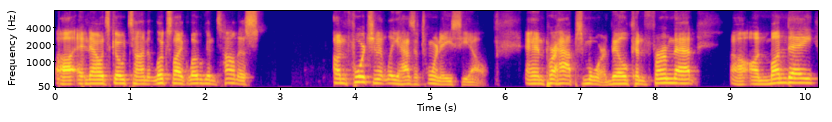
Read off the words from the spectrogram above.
uh, and now it's go time. It looks like Logan Thomas unfortunately has a torn ACL and perhaps more. They'll confirm that uh, on Monday.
